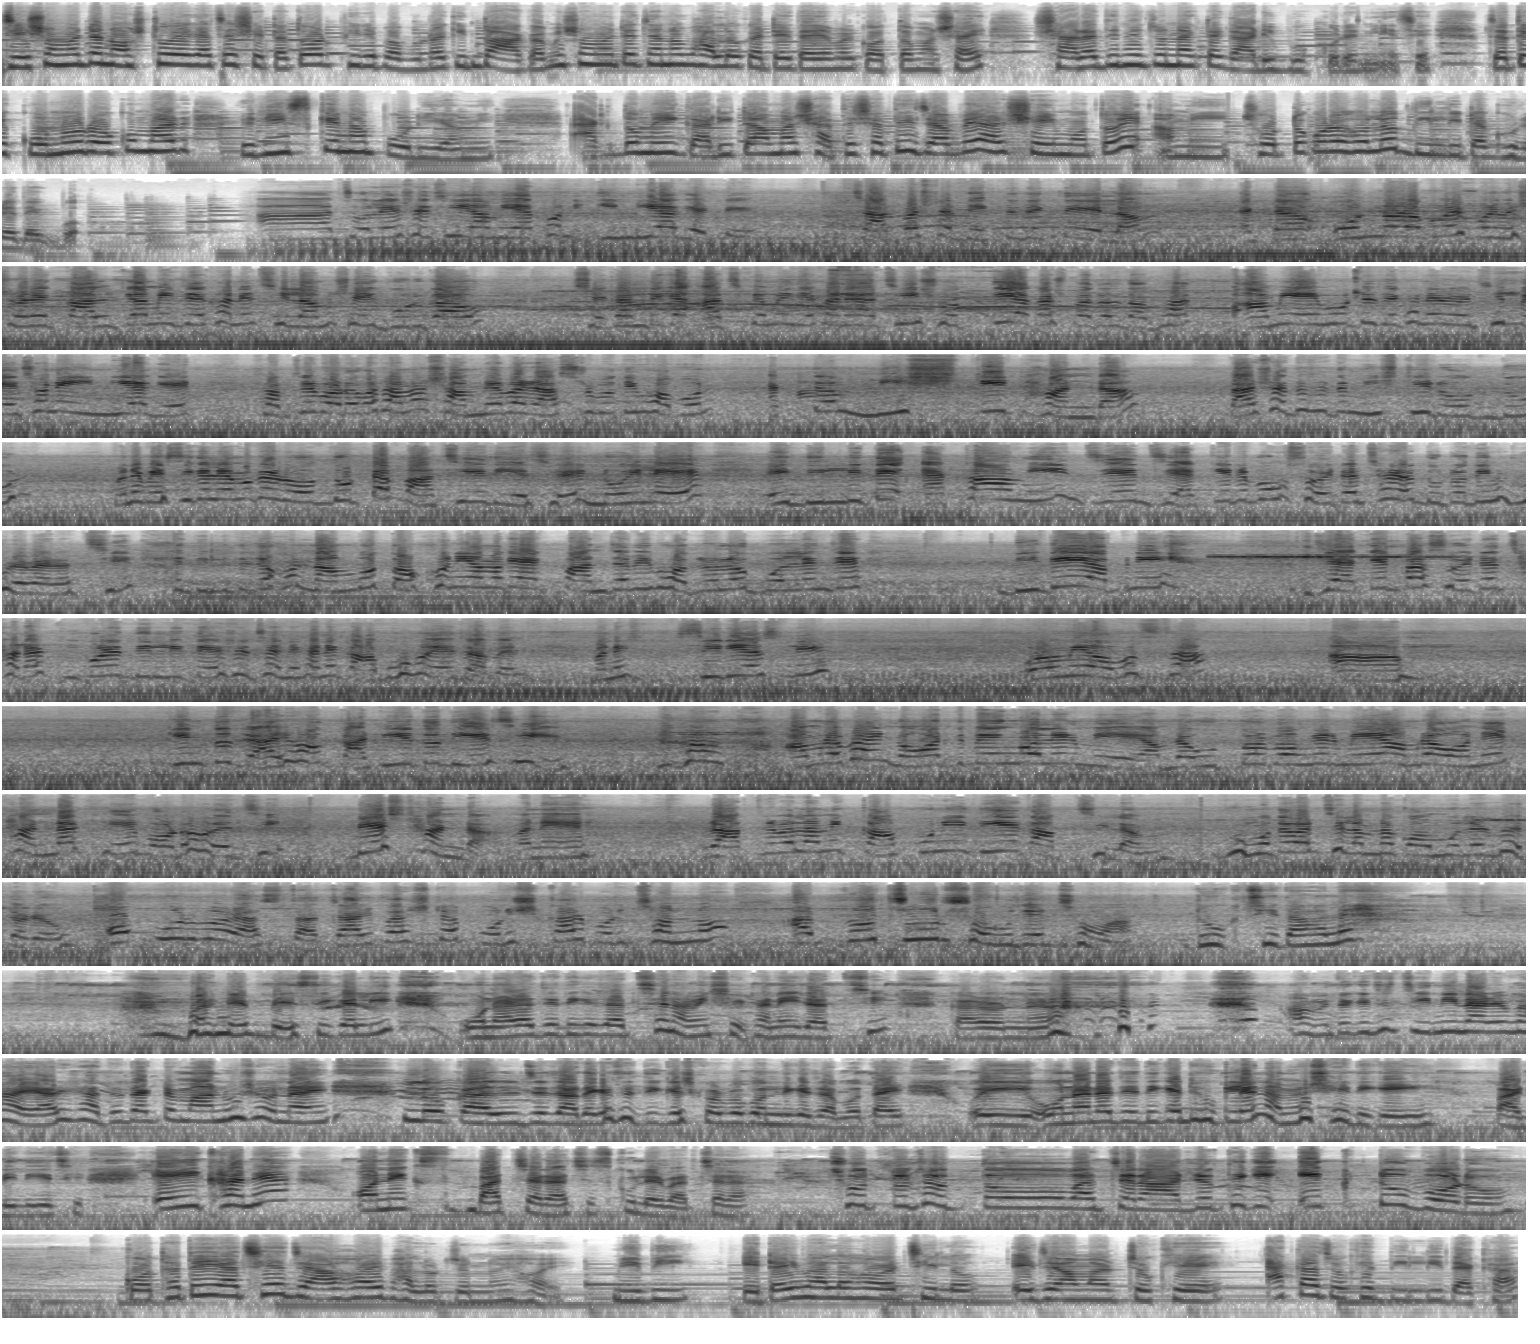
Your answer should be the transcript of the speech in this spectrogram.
যে সময়টা নষ্ট হয়ে গেছে সেটা তো আর ফিরে পাবো না, কিন্তু আগামী সময়টা যেন ভালো কাটে তাই আমার কর্তামশাই সারাদিনের জন্য একটা গাড়ি বুক করে নিয়েছে, যাতে কোনো রকম আর রিস্কে না পড়ি আমি। একদম এই গাড়িটা আমার সাথে সাথেই যাবে আর সেই মতোই আমি ছোট্ট করে হলেও দিল্লিটা ঘুরে দেখব। চলে এসেছি আমি এখন ইন্ডিয়া গেটে। চারপাশটা দেখতে দেখতে এলাম। একটা অন্য রকমের পরিবেশ মানে কালকে আমি যেখানে ছিলাম সেই গুরগাঁও সবচেয়ে বড় কথা আমার সামনে আবার রাষ্ট্রপতি ভবন, একটা মিষ্টি ঠান্ডা, তার সাথে সাথে মিষ্টি রোদ্দুর। মানে বেসিক্যালি আমাকে রোদ্দুরটা বাঁচিয়ে দিয়েছে, নইলে এই দিল্লিতে একা আমি যে জ্যাকেট এবং সোয়েটার ছাড়া দুটো দিন ঘুরে বেড়াচ্ছি দিল্লিতে যখন নামবো তখনই আমাকে এক পাঞ্জাবি ভদ্রলোক বললেন যে, দিদি, আপনি জ্যাকেট বা সোয়েটার ছাড়া কি করে দিল্লিতে এসেছেন? এখানে কাবু হয়ে যাবেন। মানে সিরিয়াসলি ওরমই অবস্থা। কিন্তু যাই হোক, কাটিয়ে তো দিয়েছি। আমরা ভাই নর্থ বেঙ্গলের মেয়ে, আমরা উত্তরবঙ্গের মেয়ে, আমরা অনেক ঠান্ডা খেয়ে বড় হয়েছি। বেশ ঠান্ডা মানে রাত্রেবেলা আমি কাঁপুনি দিয়ে কাঁপছিলাম। ঘুমোতে পারছিলাম না কম্বলের ভেতরেও। অপূর্ব রাস্তা, চারিপাশটা পরিষ্কার, পরিচ্ছন্ন আর প্রচুর সবুজের ছোঁয়া। ঢুকছি তাহলে। মানে বেসিক্যালি ওনারা যেদিকে যাচ্ছেন, আমি সেখানেই যাচ্ছি। কারণ আমি তো কিছু চিনি না রে ভাই, আর সাথে তো একটা মানুষও নাই লোকাল যে যাদের কাছে জিজ্ঞেস করব কোন দিকে যাব। তাই ওই ওনারা যেদিকে ঢুকলেন, আমিও সেই দিকেই পাড়ি দিয়েছি। এইখানে অনেক বাচ্চারা আছে, স্কুলের বাচ্চারা। ছোট্ট ছোট্ট বাচ্চারা আর্য থেকে একটু বড়। কথাতেই আছে, যা হয় ভালোর জন্যই হয়। মেবি এটাই ভালো হওয়ার ছিল। এই যে আমার চোখে, একা চোখে দিল্লি দেখা।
